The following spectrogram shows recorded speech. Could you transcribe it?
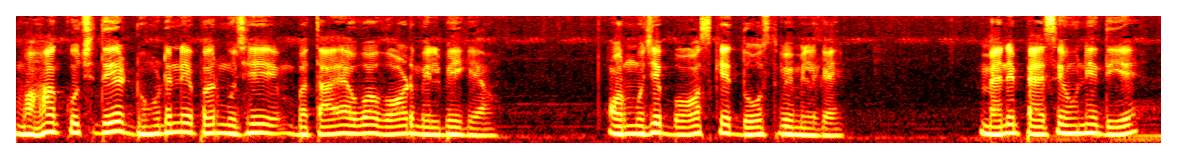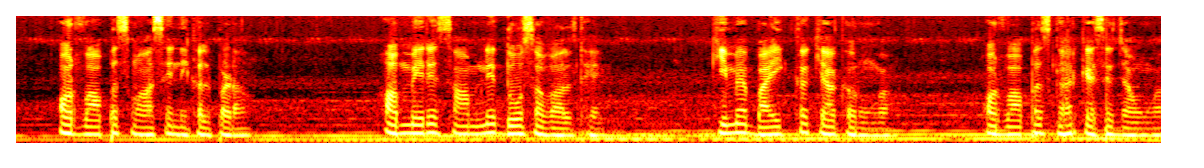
वहाँ कुछ देर ढूँढने पर मुझे बताया हुआ वार्ड मिल भी गया और मुझे बॉस के दोस्त भी मिल गए। मैंने पैसे उन्हें दिए और वापस वहाँ से निकल पड़ा। अब मेरे सामने दो सवाल थे कि मैं बाइक का क्या करूँगा और वापस घर कैसे जाऊँगा।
